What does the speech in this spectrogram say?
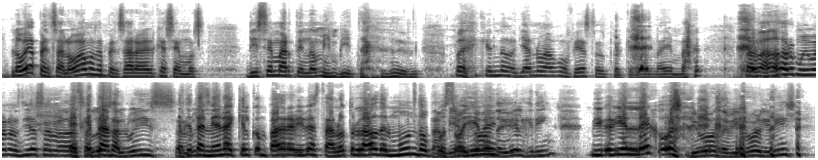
Pero lo voy a pensar, lo vamos a pensar a ver qué hacemos. Dice Martín, no me invita. pues que no, ya no hago fiestas porque no, nadie va. Salvador, muy buenos días, Salvador. Es que Saludos a Luis. a Es que Luis. también aquí el compadre vive hasta el otro lado del mundo, pues También oye, vivo donde vive el Grinch. vive bien lejos. Vivo donde vivo el Grinch.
